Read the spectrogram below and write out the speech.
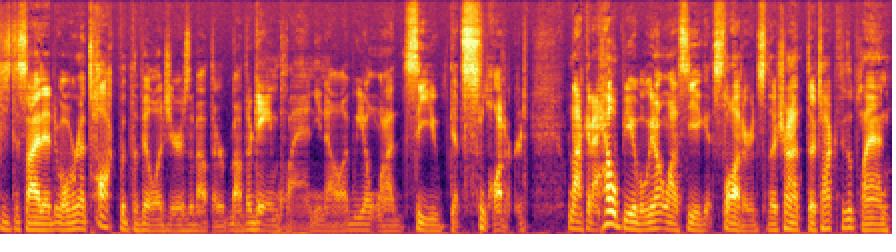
he's decided. Well, we're going to talk with the villagers about their about their game plan. You know, we don't want to see you get slaughtered. We're not going to help you, but we don't want to see you get slaughtered. So they're trying. To, they're talking through the plan,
